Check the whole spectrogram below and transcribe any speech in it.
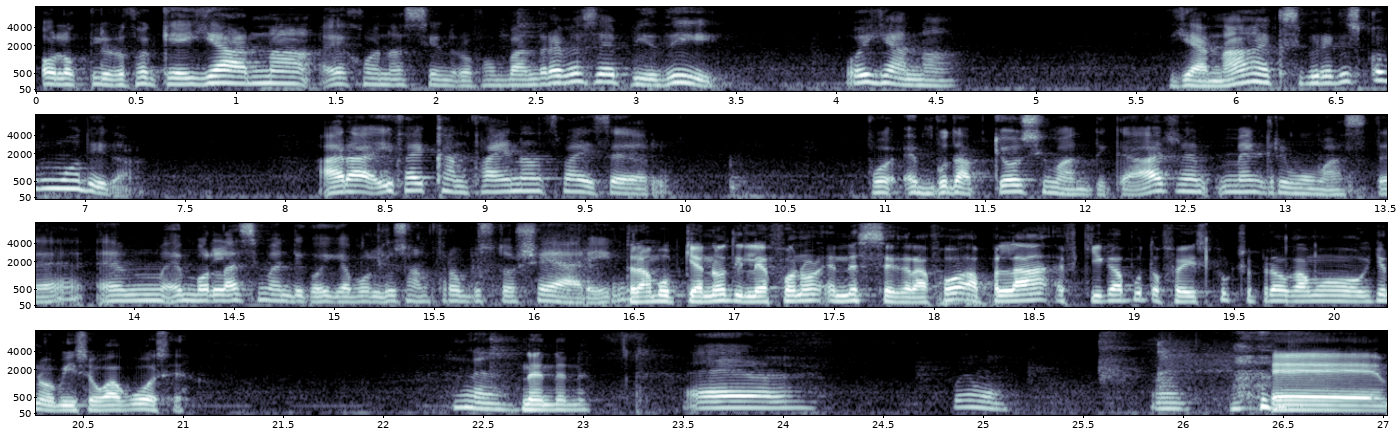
ολοκληρωθώ και για να έχω ένα σύντροφο. Παντρεύεσαι επειδή, όχι για να. Για να εξυπηρετείς σκοπιμότητα. Άρα, if I can finance myself, που είναι που τα πιο σημαντικά, και μην κρυμούμαστε, είναι πολύ σημαντικό για πολλούς ανθρώπους το sharing. Τώρα μου πιάνω τηλέφωνο, είναι σε γραφώ, απλά ευκήκα από το facebook και πρέπει να κάνω κοινοποίηση, εγώ ακούω σε. Ναι. Ναι, ναι, ναι. Ε, πού ήμουν; Α. ε,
